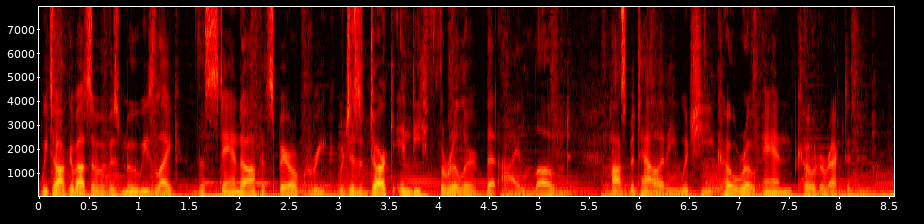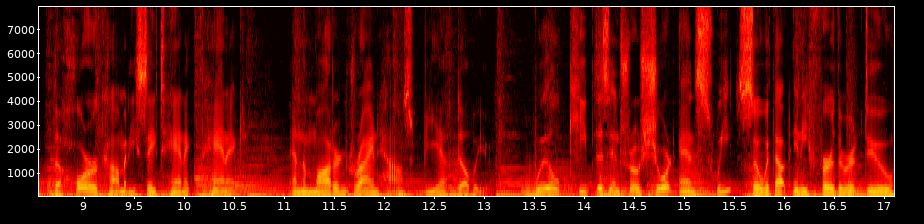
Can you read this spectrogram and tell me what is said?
We talk about some of his movies like The Standoff at Sparrow Creek, which is a dark indie thriller that I loved, Hospitality, which he co wrote and co directed, the horror comedy Satanic Panic, and the modern grindhouse VFW. We'll keep this intro short and sweet, so without any further ado,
